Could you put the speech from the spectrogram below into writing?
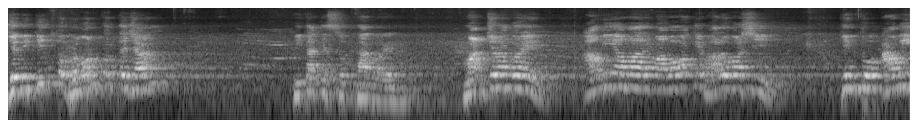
যদি তীর্থ ভ্রমণ করতে চান, পিতাকে শ্রদ্ধা করেন, মার্জনা করেন, আমি আমার মা বাবাকে ভালোবাসি, কিন্তু আমি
